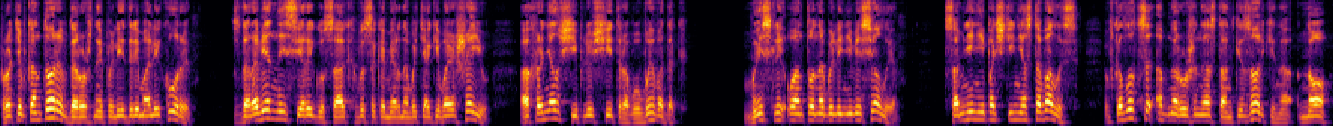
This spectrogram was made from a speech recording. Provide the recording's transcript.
Против конторы в дорожной пыли дремали куры. Здоровенный серый гусак, высокомерно вытягивая шею, охранял щиплющий траву выводок. Мысли у Антона были невеселые. Сомнений почти не оставалось. В колодце обнаружены останки Зорькина, но...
